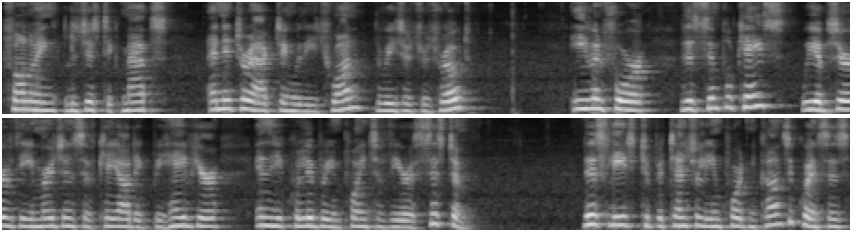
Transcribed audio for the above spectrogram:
following logistic maps and interacting with each one, the researchers wrote. Even for this simple case, we observed the emergence of chaotic behavior in the equilibrium points of the Earth system. This leads to potentially important consequences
